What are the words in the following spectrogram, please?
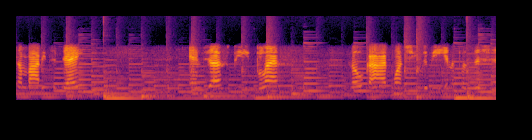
somebody today and just be blessed. Know God wants you to be in a position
